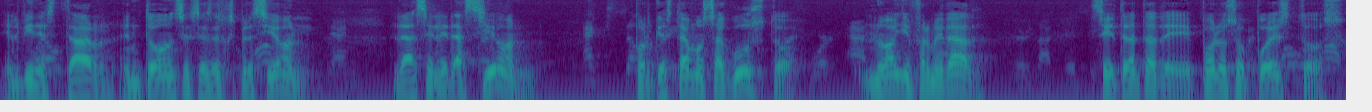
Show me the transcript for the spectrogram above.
El bienestar entonces es expresión, la aceleración, porque estamos a gusto, no hay enfermedad. Se trata de polos opuestos,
